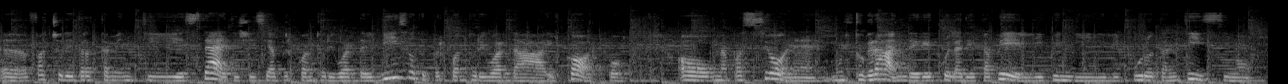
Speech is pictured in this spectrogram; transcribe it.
eh, faccio dei trattamenti estetici sia per quanto riguarda il viso che per quanto riguarda il corpo. Ho una passione molto grande che è quella dei capelli, quindi li curo tantissimo.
